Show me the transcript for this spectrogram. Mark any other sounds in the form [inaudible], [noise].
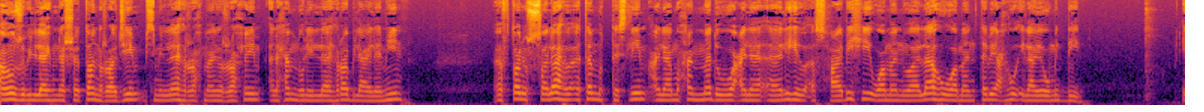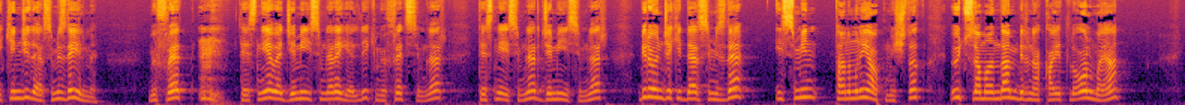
Euzu billahi mineşşeytanirracim. Bismillahirrahmanirrahim. Elhamdülillahi rabbil alamin. Efdalus salah ve etemmut teslim ala Muhammed ve ala alihi ve ashabihi ve men valahu ve men tebi'ahu ila yevmiddin. İkinci dersimiz değil mi? Müfret, [clears throat] tesniye ve cemi isimlere geldik. Müfret isimler, tesniye isimler, cemi isimler. Bir önceki dersimizde ismin tanımını yapmıştık. Üç zamandan birine kayıtlı olmayan,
